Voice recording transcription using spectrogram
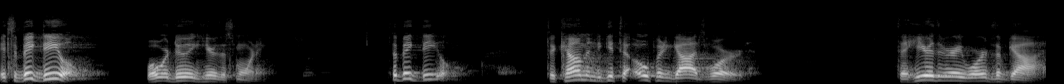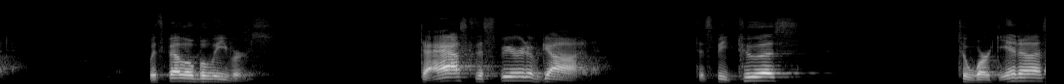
It's a big deal what we're doing here this morning. It's a big deal to come and to get to open God's Word, to hear the very words of God with fellow believers, to ask the Spirit of God to speak to us, to work in us,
